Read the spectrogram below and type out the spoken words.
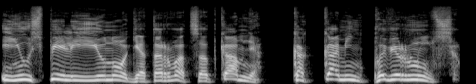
И не успели ее ноги оторваться от камня, как камень повернулся.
